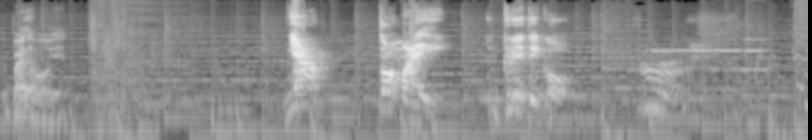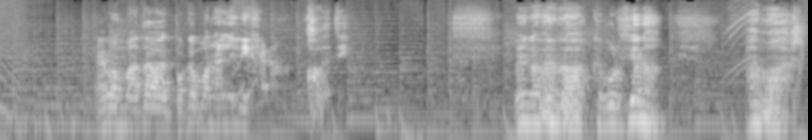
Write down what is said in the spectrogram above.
Me parece muy bien. ¡Ya! ¡Toma ahí! ¡Un crítico! Hemos matado al Pokémon alienígena. Jódete. Venga, venga, que evoluciona. Vamos.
